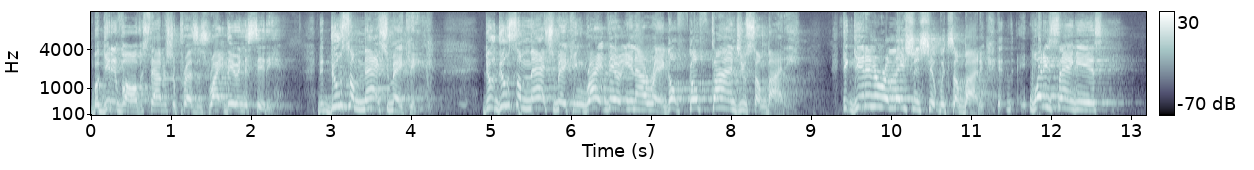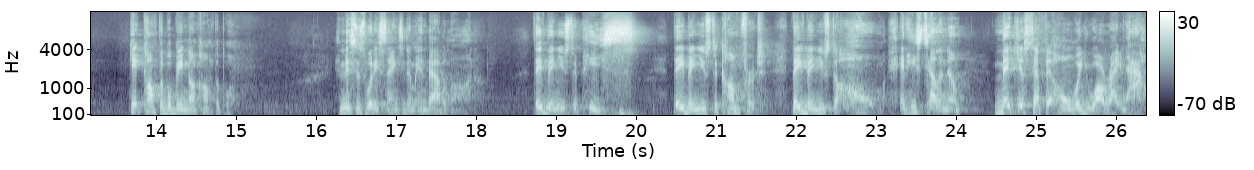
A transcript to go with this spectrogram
But get involved, establish a presence right there in the city. Do some matchmaking. Do, do some matchmaking right there in Iran. Go, go find you somebody. Get in a relationship with somebody. What he's saying is, Get comfortable being uncomfortable. And this is what he's saying to them in Babylon. They've been used to peace, they've been used to comfort, they've been used to home. And he's telling them, make yourself at home where you are right now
